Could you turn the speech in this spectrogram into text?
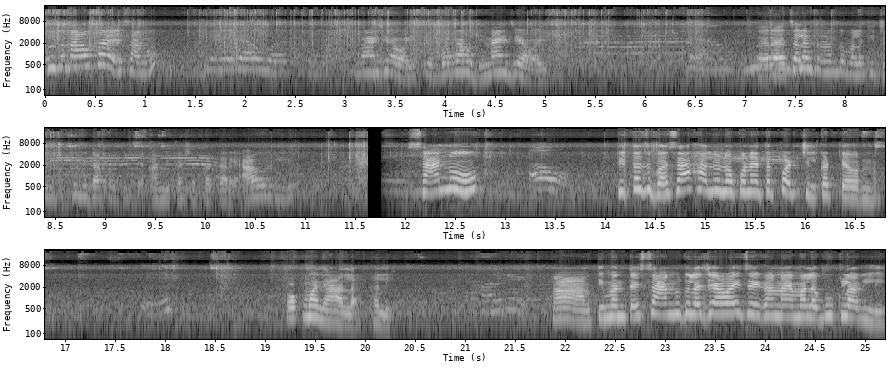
तुझं नाव काय आहे सांगू नाही जेवायचं. बरं राहू दे नाही जेवायचं. तर चला मित्रांनो तुम्हाला किचनची खुली दाखवते आम्ही कशा प्रकारे आवरली. सानू तिथंच बसा. हालू नको नाही तर पडशील कट्ट्यावरनं. म्हणे आला खाली. हा ती म्हणते सानू तुला जेवायचंय का नाही? मला भूक लागली.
